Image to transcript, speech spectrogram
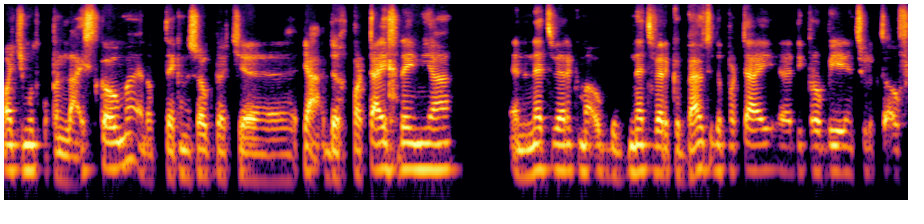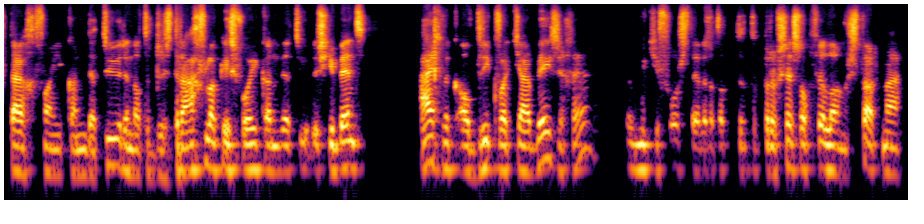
Want je moet op een lijst komen. En dat betekent dus ook dat je ja, de partijgremia en de netwerken, maar ook de netwerken buiten de partij, uh, die probeer je natuurlijk te overtuigen van je kandidatuur en dat er dus draagvlak is voor je kandidatuur. Dus je bent eigenlijk al drie kwart jaar bezig. Hè? Dan moet je je voorstellen dat, dat, het proces al veel langer start. Maar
